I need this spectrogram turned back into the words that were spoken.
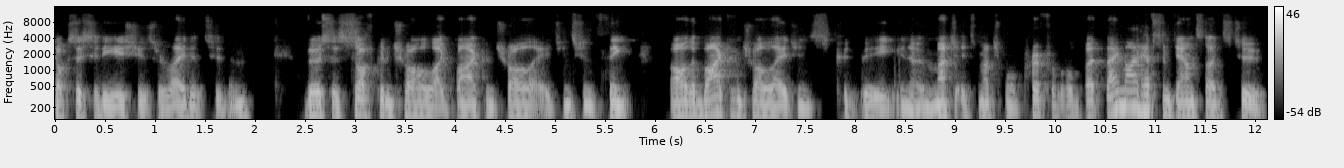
toxicity issues related to them versus soft control like biocontrol agents and think oh the biocontrol agents could be you know much it's much more preferable but they might have some downsides too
